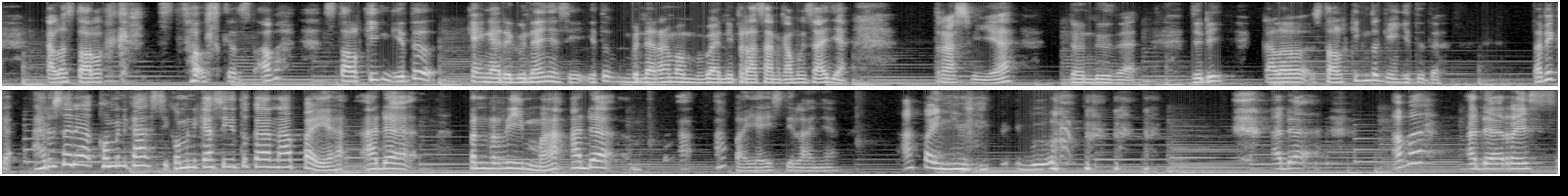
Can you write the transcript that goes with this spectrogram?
kalau stalker, stalker apa stalking itu kayak nggak ada gunanya sih itu beneran membebani perasaan kamu saja trust me ya don't do that. Jadi kalau stalking tuh kayak gitu tuh. Tapi harus ada komunikasi. Komunikasi itu kan apa ya? Ada penerima ada apa ya istilahnya? Apa ini ibu? Ada apa? Ada res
